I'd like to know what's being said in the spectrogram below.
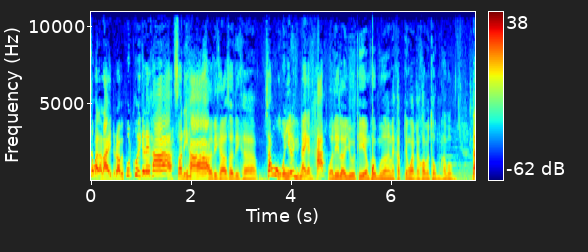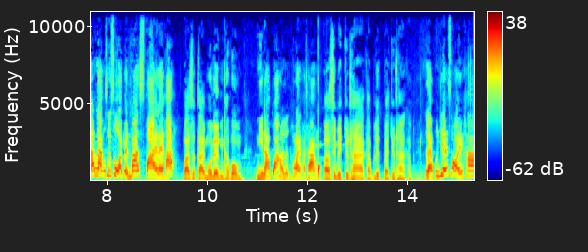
จังหวัดอะไรเดี๋ยวเราไปพูดคุยกันเลยค่ะ สวัสดีค่ะ สวัสดีครับ สวัสดีครับ ช่างหมูวันนี้เราอยู่ที่ไหนกันคะวันนี้เราอยู่ที่อำเภอเมืองนะครับ จังหวัดนครปฐมครับผม ด้านหลังสวยๆเป็นบ้านสไตล์อะไรคะ บ้านสไตล์โมเดิร์นครับผม มีหน้ากว้างและลึกเท่าไหร่คะช่าง อ่า11.5 ครับ ลึก 8.5 ครับ และพื้นที่ให้สอยค่ะ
